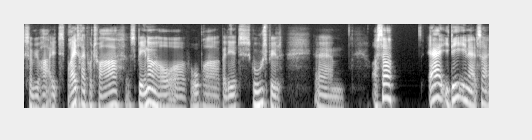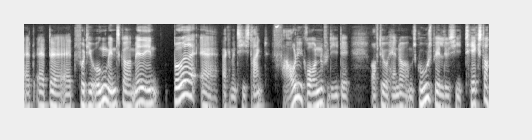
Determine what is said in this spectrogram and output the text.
som jo har et bredt repertoire, spænder over opera, ballet, skuespil. Øhm, og så er ideen altså at, at, øh, at få de unge mennesker med ind, både af, hvad kan man sige, strengt faglige grunde, fordi det ofte jo handler om skuespil, det vil sige tekster,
